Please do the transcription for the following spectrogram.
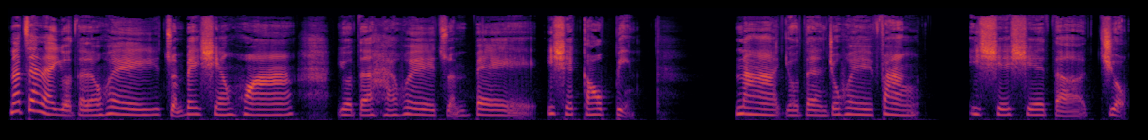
那再来，有的人会准备鲜花，有的还会准备一些糕饼。那有的人就会放一些些的酒。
